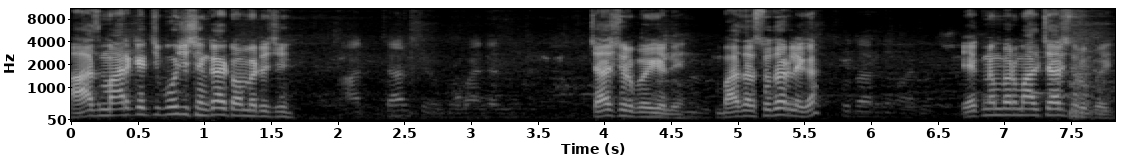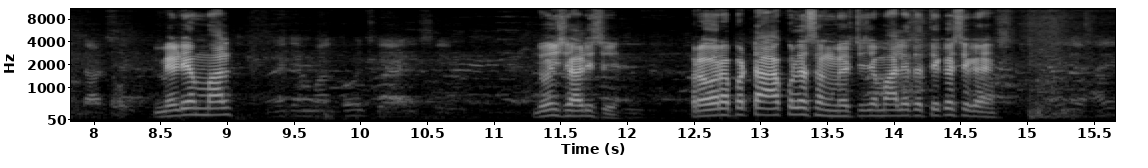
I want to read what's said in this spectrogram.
आज मार्केटची पोझिशन काय टोमॅटोची? आज चारशे रुपये बाजार चारशे रुपये गेले. बाजार सुधारले का? सुधारले माझे एक नंबर माल चारशे रुपये. चारशे मीडियम माल? माल दोनशे अडीचशे. दोनशे अडीचशे प्रवरापट्टा अकोला संगमेरचे जे माल येतात ते कसे काय? आहे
